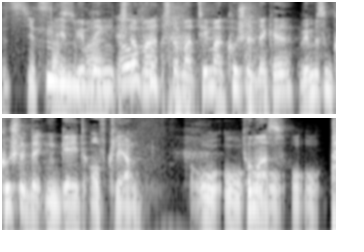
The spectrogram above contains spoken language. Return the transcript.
Jetzt, jetzt darfst Im du Übrigen, Oh. stopp mal, stopp mal, Thema Kuscheldecke. Wir müssen Kuscheldeckengate aufklären. mal. Oh, oh, Thomas. Oh, oh, oh.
